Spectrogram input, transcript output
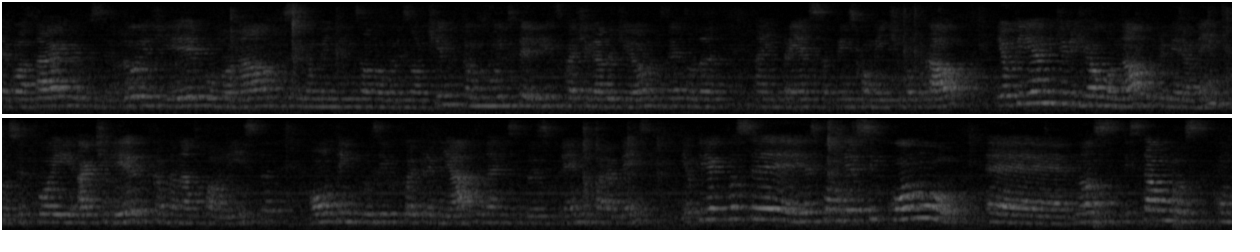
É, boa tarde a vocês dois, Diego, Ronaldo, sejam bem-vindos ao Novo Horizontino. Ficamos muito felizes com a chegada de ambos, né, toda a imprensa, principalmente local. Eu queria me dirigir ao Ronaldo, primeiramente. Você foi artilheiro do Campeonato Paulista. Ontem, inclusive, foi premiado, né, recebeu esse prêmio, parabéns queria que você respondesse como é, nós estávamos com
